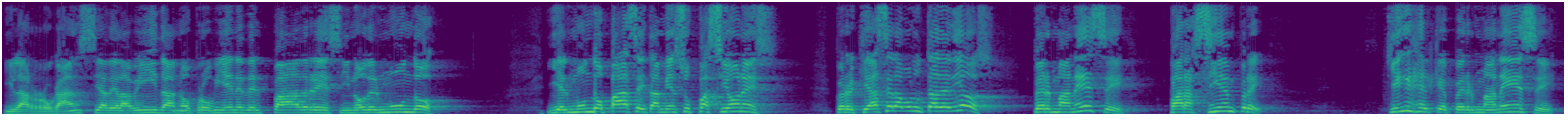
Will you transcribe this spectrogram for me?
y la arrogancia de la vida no proviene del Padre, sino del mundo. Y el mundo pasa y también sus pasiones. Pero el que hace la voluntad de Dios permanece para siempre. ¿Quién es el que permanece?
